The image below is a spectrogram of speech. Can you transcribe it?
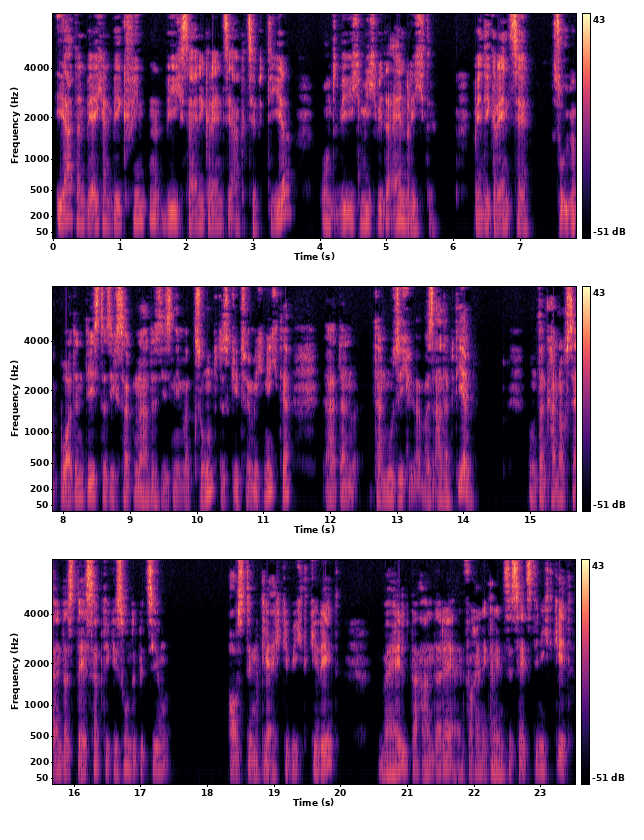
ja dann werde ich einen Weg finden, wie ich seine Grenze akzeptiere und wie ich mich wieder einrichte. Wenn die Grenze so überbordend ist, dass ich sage, na, das ist nicht mehr gesund, das geht für mich nicht, ja, äh, dann, dann muss ich was adaptieren. Und dann kann auch sein, dass deshalb die gesunde Beziehung aus dem Gleichgewicht gerät, weil der andere einfach eine Grenze setzt, die nicht geht.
